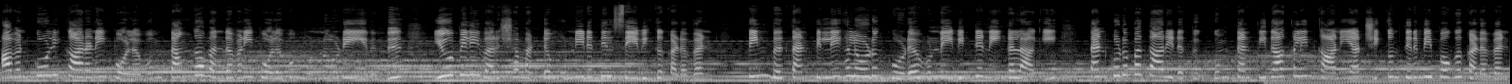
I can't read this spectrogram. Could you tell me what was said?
அவன் கூலிக்காரனைப் போலவும் தங்க வந்தவனைப் போலவும் உன்னோடே இருந்து யூபிலி வருஷம் மட்டும் உன்னிடத்தில் சேவிக்க கடவன். பின்பு தன் பிள்ளைகளோடும் கூட உன்னை விட்டு நீங்களாகி தன் குடும்பத்தாரிடத்துக்கும் தன் பிதாக்களின் காணியாட்சிக்கும் திரும்பி போக கடவன்.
